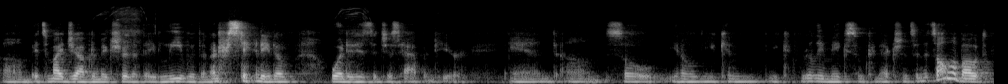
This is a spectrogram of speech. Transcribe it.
Um, it's my job to make sure that they leave with an understanding of what it is that just happened here and um, so you know you can you can really make some connections and it's all about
